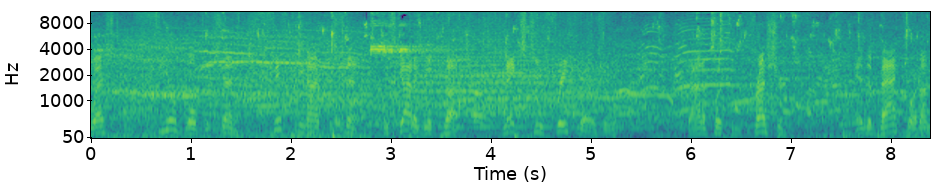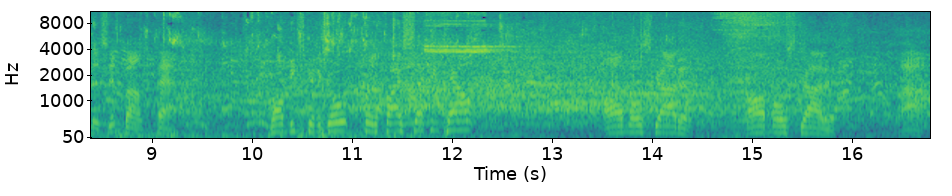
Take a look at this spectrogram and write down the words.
West in field goal percentage, 59%. He's got a good touch. Makes two free throws. Trying to put some pressure in the backcourt on this inbounds pass. Long Beach gonna go for the five second count. Almost got it. Almost got it. Wow.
